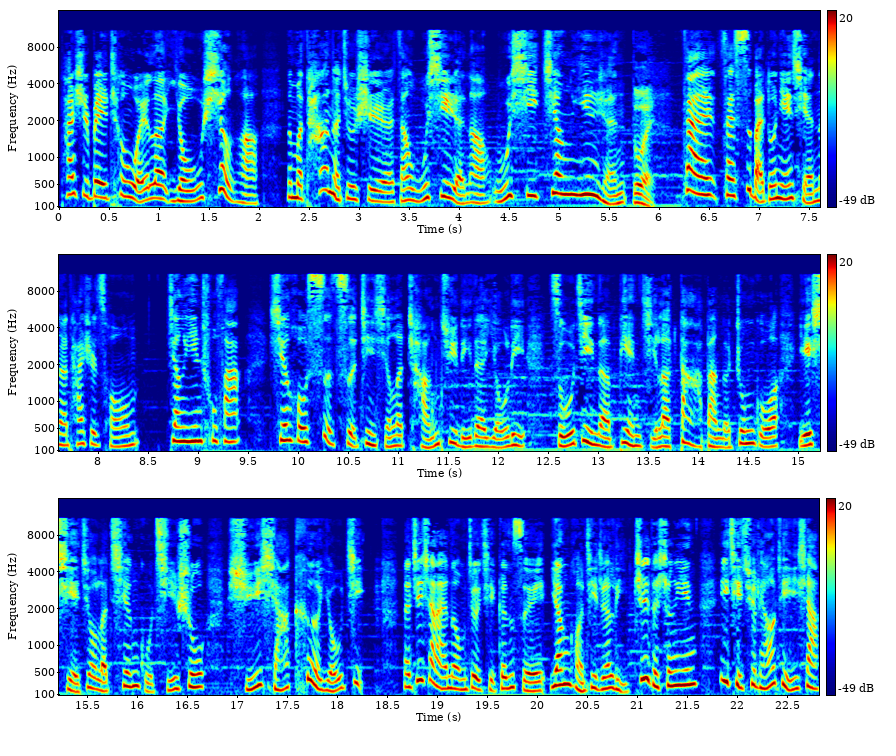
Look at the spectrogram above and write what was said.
他是被称为了游圣啊。那么他呢，就是咱无锡人啊，无锡江阴人。对，在在四百多年前呢，他是从。江阴出发，先后四次进行了长距离的游历，足迹呢遍及了大半个中国，也写就了千古奇书《徐霞客游记》。那接下来呢，我们就一起跟随央广记者李志的声音，一起去了解一下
